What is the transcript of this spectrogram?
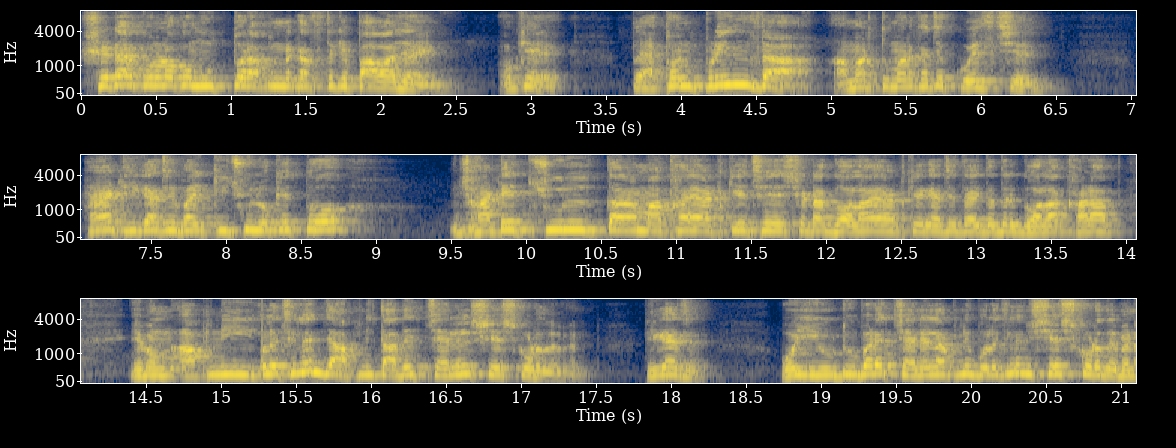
সেটার কোনো রকম উত্তর আপনার কাছ থেকে পাওয়া যায়নি। ওকে তো এখন প্রিন্স দা, আমার তোমার কাছে কোয়েশ্চেন হ্যাঁ ঠিক আছে ভাই, কিছু লোকে তো ঝাঁটের চুল তারা মাথায় আটকেছে, সেটা গলায় আটকে গেছে, তাই তাদের গলা খারাপ। এবং আপনি বলেছিলেন যে আপনি তাদের চ্যানেল শেষ করে দেবেন, ঠিক আছে? ওই ইউটিউবারের চ্যানেল আপনি বলেছিলেন শেষ করে দেবেন।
